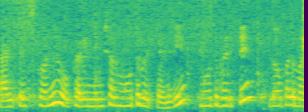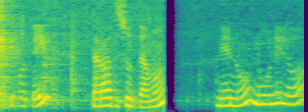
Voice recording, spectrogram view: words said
కలిపేసుకొని ఒక రెండు నిమిషాలు మూత పెట్టండి. మూత పెడితే లోపల మగ్గిపోతాయి. తర్వాత చూద్దాము. నేను నూనెలో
